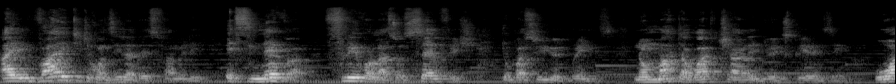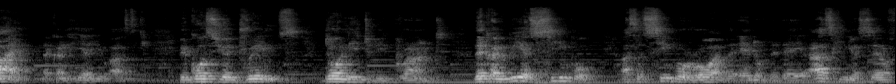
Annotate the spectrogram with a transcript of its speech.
I invite you to consider this family. It's never frivolous or selfish to pursue your dreams, no matter what challenge you're experiencing. Why? I can hear you ask. Because your dreams don't need to be grand. They can be as simple as a simple row at the end of the day, asking yourself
